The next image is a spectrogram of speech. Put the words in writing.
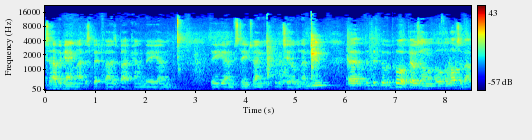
to have again like the Spitfires back and the um, the um, steam train with, with the children. I mean, uh, the, the, report goes on a, a lot about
